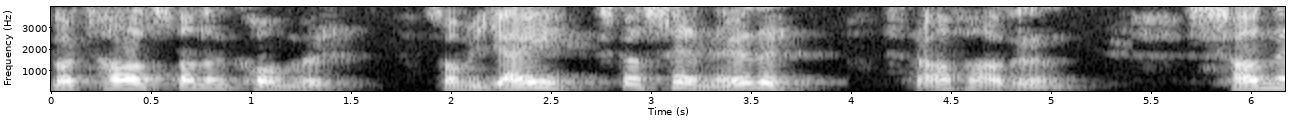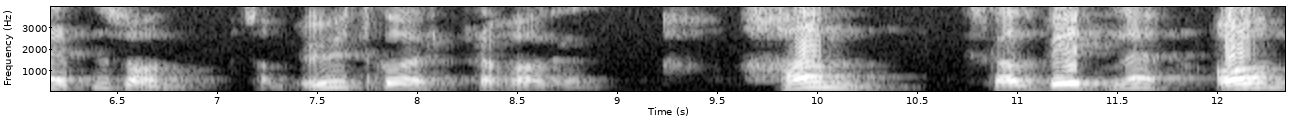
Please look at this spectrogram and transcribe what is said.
når talsmannen kommer, som jeg skal sende eder fra Faderen, sannhetens ånd, som utgår fra Faderen, han skal vitne om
